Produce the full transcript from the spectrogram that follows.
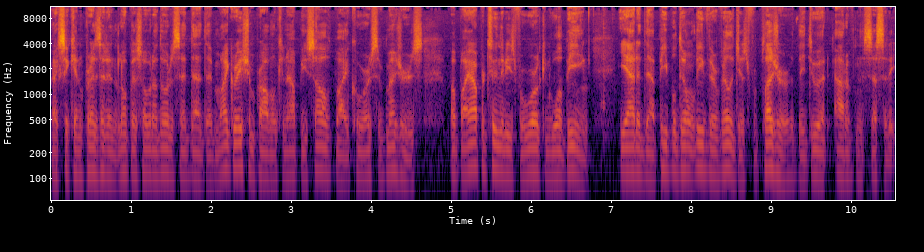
Mexican President Lopez Obrador said that the migration problem cannot be solved by coercive measures, but by opportunities for work and well-being. He added that people don't leave their villages for pleasure, they do it out of necessity.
